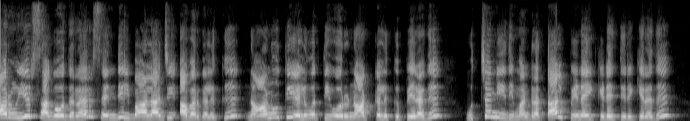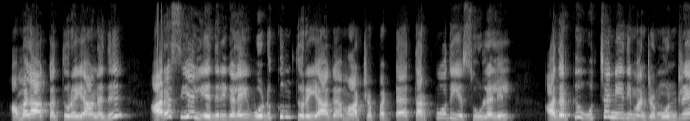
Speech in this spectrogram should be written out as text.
ஆருயிர் சகோதரர் செந்தில் பாலாஜி அவர்களுக்கு நானூத்தி எழுபத்தி ஒரு நாட்களுக்கு பிறகு உச்ச நீதிமன்றத்தால் பிணை கிடைத்திருக்கிறது. அமலாக்கத்துறையானது அரசியல் எதிரிகளை ஒடுக்கும் துறையாக மாற்றப்பட்ட தற்போதைய சூழலில் அதற்கு உச்ச நீதிமன்றம் ஒன்றே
